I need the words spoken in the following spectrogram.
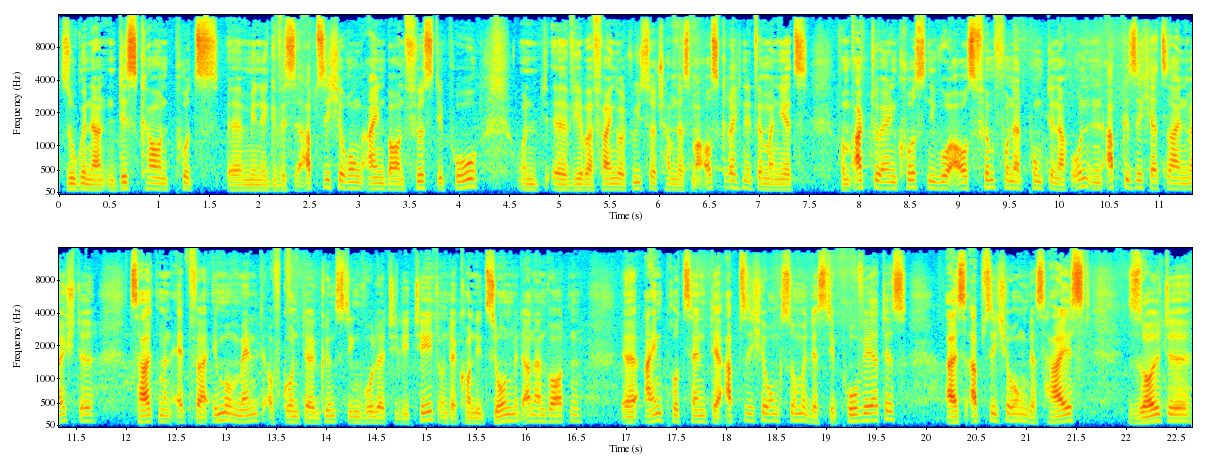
sogenannten Discount-Puts äh, mir eine gewisse Absicherung einbauen fürs Depot. Und äh, wir bei Feingold Research haben das mal ausgerechnet. Wenn man jetzt vom aktuellen Kursniveau aus 500 Punkte nach unten abgesichert sein möchte, zahlt man etwa im Moment aufgrund der günstigen Volatilität und der Kondition mit anderen Worten äh, ein Prozent der Absicherungssumme des Depotwertes als Absicherung. Das heißt, sollte,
